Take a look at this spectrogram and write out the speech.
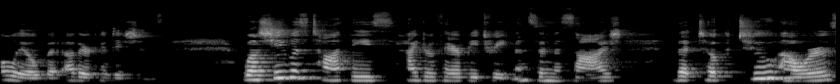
polio, but other conditions. Well, she was taught these hydrotherapy treatments and massage that took two hours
